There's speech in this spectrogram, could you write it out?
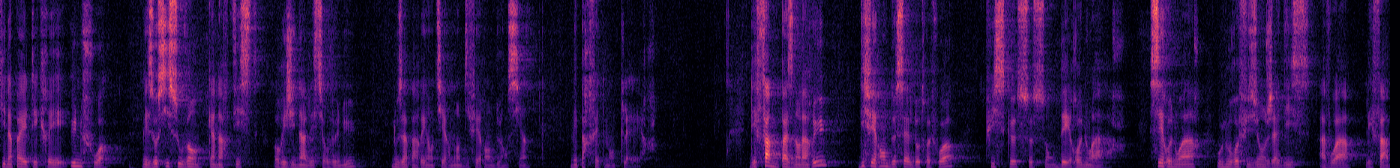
qui n'a pas été créé une fois, mais aussi souvent qu'un artiste original est survenu, nous apparaît entièrement différent de l'ancien, mais parfaitement clair. Des femmes passent dans la rue, différentes de celles d'autrefois, puisque ce sont des renoirs. Ces renoirs où nous refusions jadis à voir les femmes.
